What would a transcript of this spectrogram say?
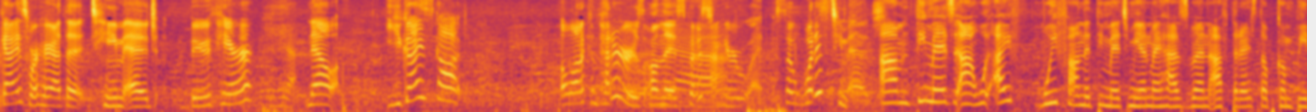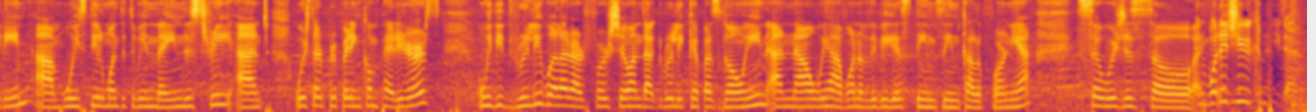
guys, we're here at the Team Edge booth here. Yeah. Now, you guys got a lot of competitors on this Yeah. poster here. So, what is Team Edge? Um, Team Edge, uh, we, I, we founded Team Edge, me and my husband, after I stopped competing. Um, we still wanted to be in the industry and we started preparing competitors. We did really well at our first show and that really kept us going. And now we have one of the biggest teams in California. So we're just so. and what did you compete in?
